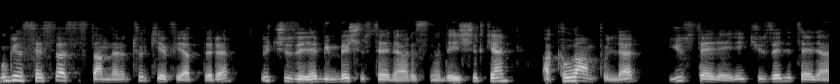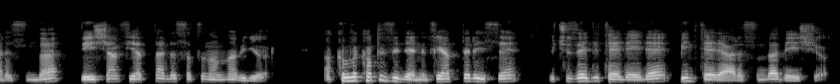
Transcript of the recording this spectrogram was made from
Bugün sesli asistanların Türkiye fiyatları 300 ile 1500 TL arasında değişirken akıllı ampuller 100 TL ile 250 TL arasında değişen fiyatlarla satın alınabiliyor. Akıllı kapı zillerinin fiyatları ise 350 TL ile 1000 TL arasında değişiyor.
